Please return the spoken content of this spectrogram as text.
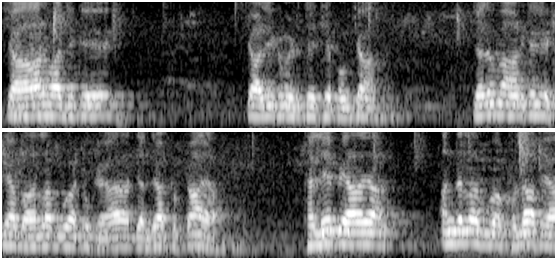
ਚਾਰ ਵੱਜ ਕੇ 40 ਕੁ ਮਿੰਟ ਤੇ ਇੱਥੇ ਪਹੁੰਚਾ। ਜਦੋਂ ਮੈਂ ਆਣ ਕੇ ਵੇਖਿਆ ਬਾਹਰਲਾ ਬੂਆ ਟੁਕਿਆ ਜੰਦਰਾ ਟੁੱਟਾ ਆ, ਥੱਲੇ ਪਿਆ ਆ, ਅੰਦਰਲਾ ਬੂਆ ਖੁੱਲਾ ਪਿਆ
